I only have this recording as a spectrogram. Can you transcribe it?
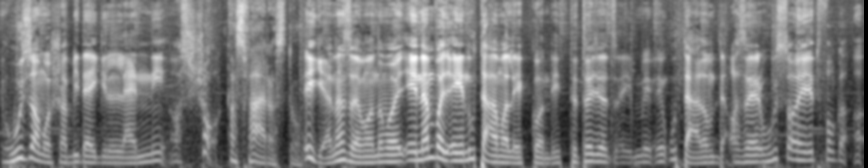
húzamosabb ideig lenni, az sok. Az fárasztó. Igen, azért mondom, hogy én nem vagy, én utálom a légkondit, tehát hogy én, én utálom, de azért 27 fok, a,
